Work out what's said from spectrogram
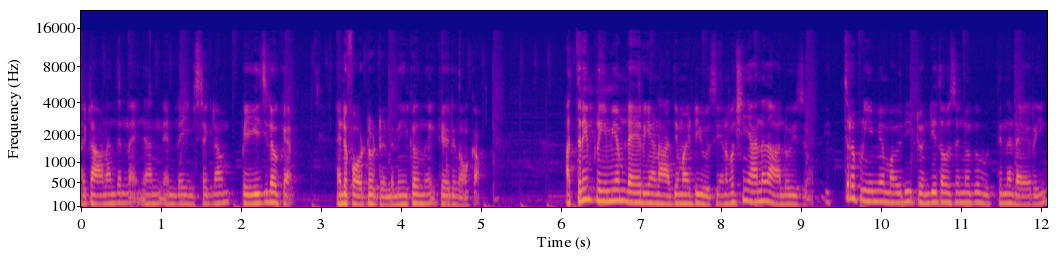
അത് കാണാൻ തന്നെ ഞാൻ എന്റെ ഇൻസ്റ്റാഗ്രാം പേജിലൊക്കെ അതിന്റെ ഫോട്ടോ ഇട്ടിട്ടുണ്ട്. നിങ്ങൾക്കൊന്ന് കയറി നോക്കാം. അത്രയും പ്രീമിയം ഡയറിയാണ് ആദ്യമായിട്ട് യൂസ് ചെയ്യണം പക്ഷേ ഞാനത് ആലോചിച്ചു. ഇത്ര പ്രീമിയം അവർ ട്വന്റി തൗസൻഡിനൊക്കെ വിൽക്കുന്ന ഡയറി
